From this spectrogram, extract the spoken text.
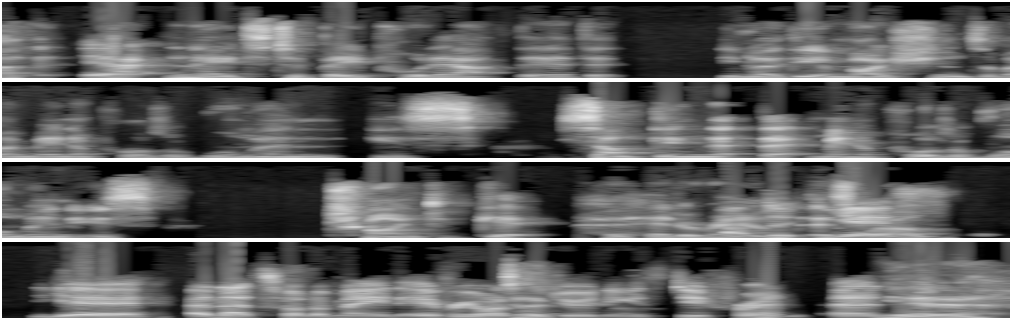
Uh, yeah. That needs to be put out there that, you know, the emotions of a menopausal woman is something that that menopausal woman is trying to get her head around Under, as yes. well. Yeah, and that's what I mean. Everyone's so, journey is different, and yeah,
